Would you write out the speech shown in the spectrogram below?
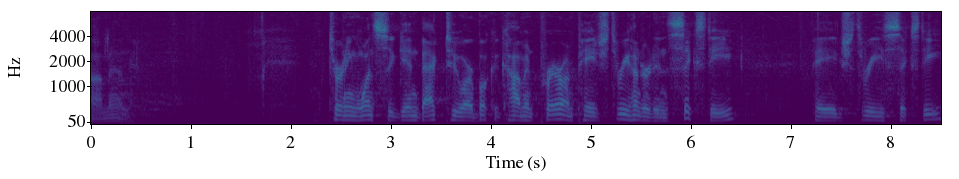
Amen. turning once again back to our Book of Common Prayer on page 360. Page 360.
